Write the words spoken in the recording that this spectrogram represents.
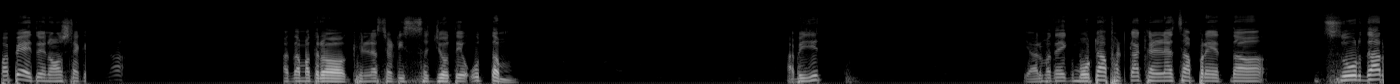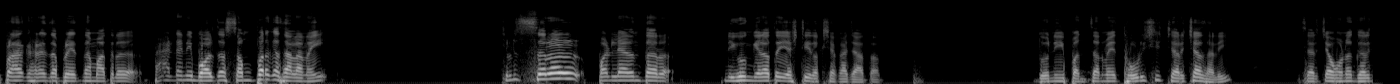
पप्या येतोय नॉन स्टॅक आता मात्र खेळण्यासाठी सज्ज होते उत्तम. अभिजित यामध्ये एक मोठा फटका खेळण्याचा प्रयत्न जोरदार प्रहार करण्याचा प्रयत्न मात्र बॅट आणि बॉलचा संपर्क झाला नाही. सरळ पडल्यानंतर निघून गेला तो यष्टी रक्षकाच्या हातात. दोन्ही पंचांमध्ये थोडीशी चर्चा झाली. चर्चा होणं गरजेचं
